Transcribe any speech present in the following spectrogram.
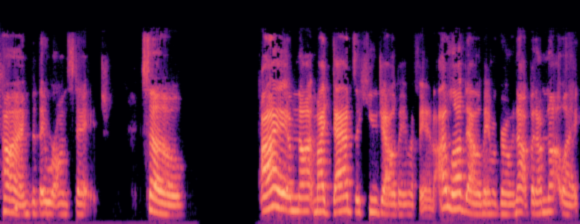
time that they were on stage. So I am not, my dad's a huge Alabama fan. I loved Alabama growing up, but I'm not like,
